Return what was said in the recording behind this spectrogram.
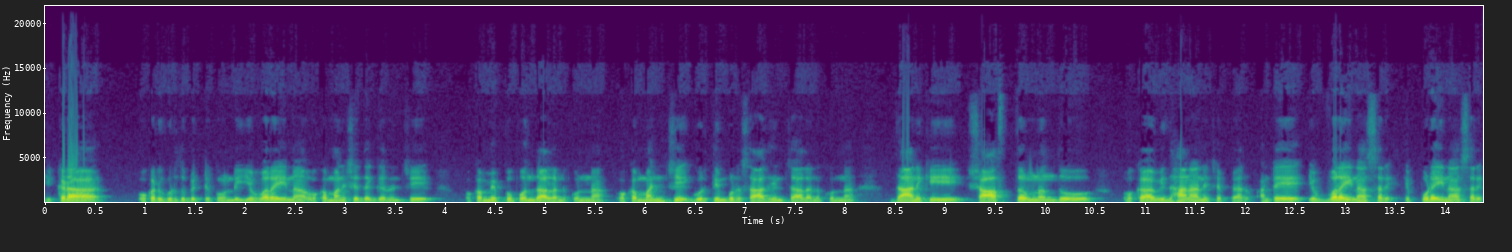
ఇక్కడ ఒకటి గుర్తుపెట్టుకోండి. ఎవరైనా ఒక మనిషి దగ్గర నుంచి ఒక మెప్పు పొందాలనుకున్నా ఒక మంచి గుర్తింపును సాధించాలనుకున్నా దానికి శాస్త్రం నందు ఒక విధానాన్ని చెప్పారు. అంటే ఎవరైనా సరే ఎప్పుడైనా సరే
